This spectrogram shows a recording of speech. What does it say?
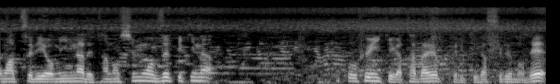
お祭りをみんなで楽しもうぜ的な、こう、雰囲気が漂ってる気がするので、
